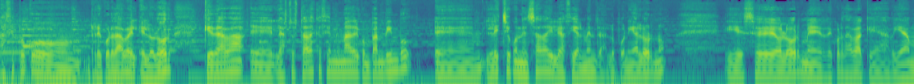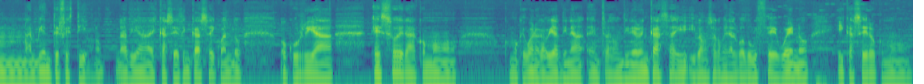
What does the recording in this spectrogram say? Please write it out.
Hace poco recordaba el, olor que daba eh, las tostadas que hacía mi madre con pan bimbo, eh, leche condensada y le hacía almendras. Lo ponía al horno y ese olor me recordaba que había un ambiente festivo, ¿no? Había escasez en casa y cuando ocurría eso era como como que bueno que había entrado un dinero en casa y íbamos a comer algo dulce, bueno y casero como,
